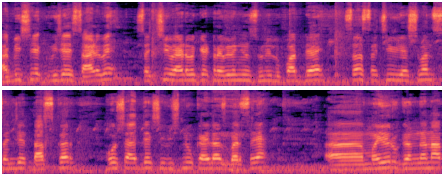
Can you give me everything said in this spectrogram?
अभिषेक विजय साळवे सचिव ॲडव्होकेट रविरंजन सुनील उपाध्याय सहसचिव यशवंत संजय तासकर कोषाध्यक्ष विष्णू कैलास बरसया मयूर गंगनाथ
